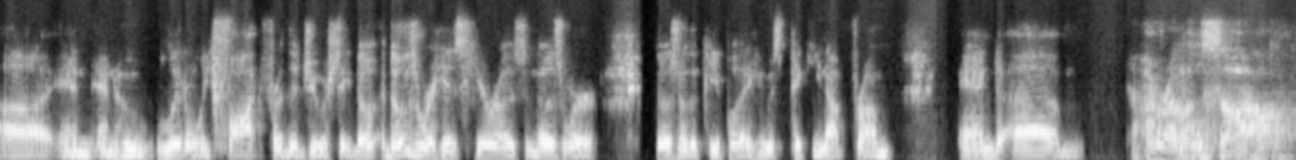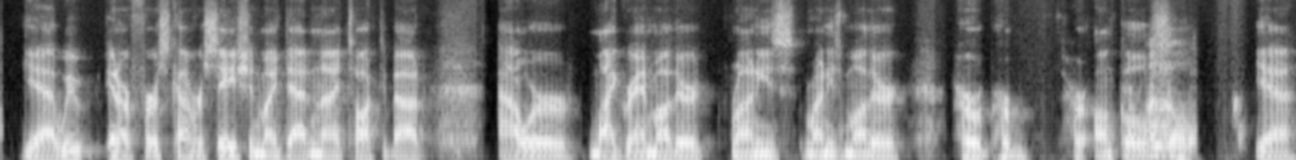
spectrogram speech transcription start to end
uh, and and who literally fought for the Jewish state. Those, those were his heroes, and those were those were the people that he was picking up from, and. Um, our uncle Saul. Yeah, we in our first conversation, my dad and I talked about our my grandmother, Ronnie's Ronnie's mother, her her her uncles. Uncle. Yeah,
